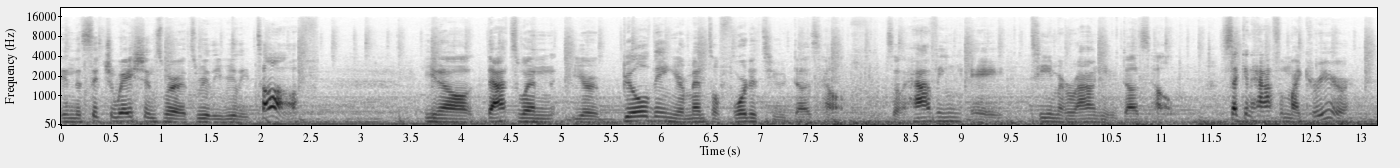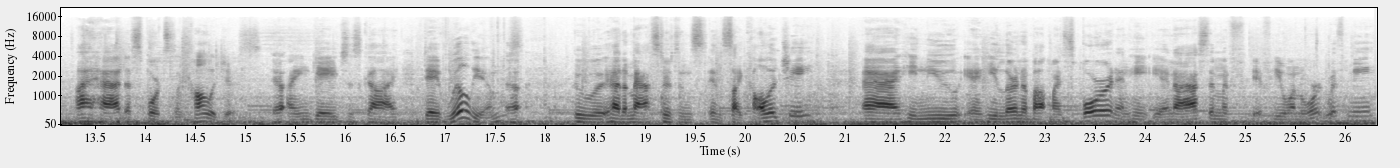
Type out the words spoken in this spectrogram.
in the situations where it's really, really tough, you know, that's when you're building your mental fortitude does help. So having a team around you does help. Second half of my career, I had a sports psychologist. Yeah. I engaged this guy, Dave Williams, Yeah. who had a master's in, in psychology, and he knew and he learned about my sport, and he and I asked him if, if he wanted to work with me,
